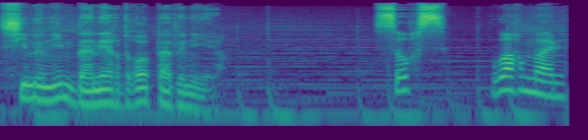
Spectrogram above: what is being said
synonyme d'un airdrop à venir. Source Wormhole.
